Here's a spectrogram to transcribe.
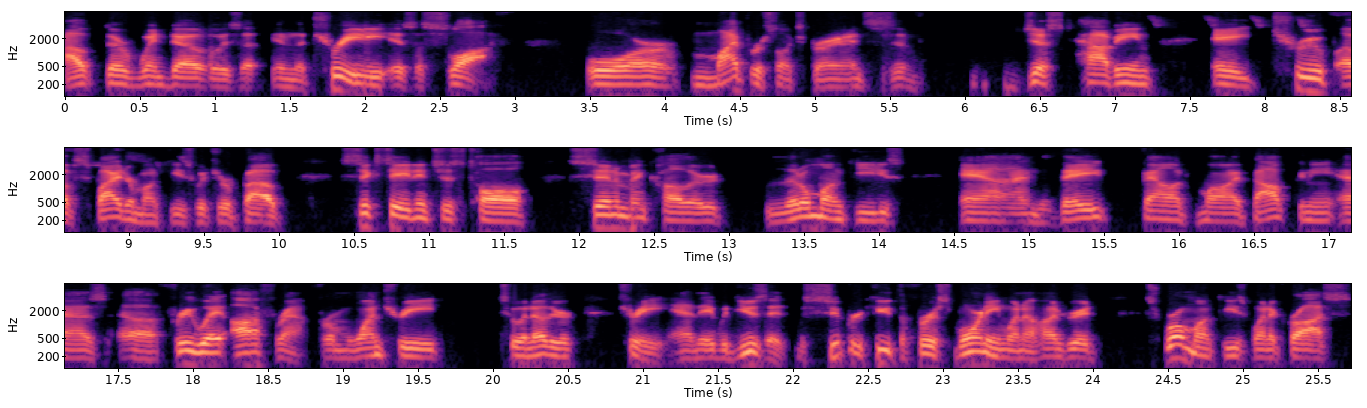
out their window is a, in the tree is a sloth. Or my personal experience of just having a troop of spider monkeys, which are about six to eight inches tall, cinnamon colored, little monkeys, and they found my balcony as a freeway off ramp from one tree to another tree, and they would use it. It was super cute the first morning when a hundred squirrel monkeys went across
